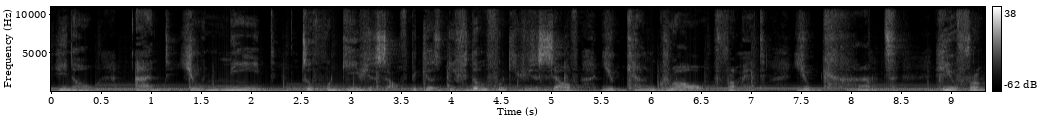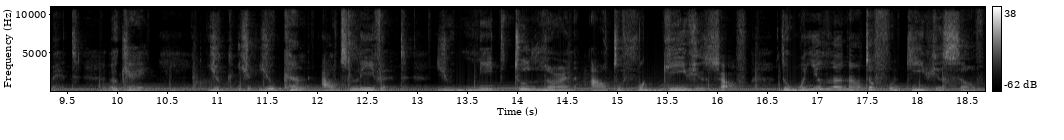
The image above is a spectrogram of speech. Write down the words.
you know, and you need to forgive yourself because if you don't forgive yourself, you can't grow from it. You can't heal from it. Okay, you you, you can't outlive it. You need to learn how to forgive yourself. So when you learn how to forgive yourself,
